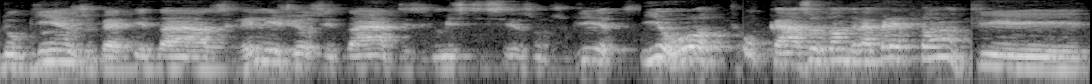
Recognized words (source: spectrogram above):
do Ginsberg e das religiosidades e misticismos vivos, e outro, o caso do André Breton, que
